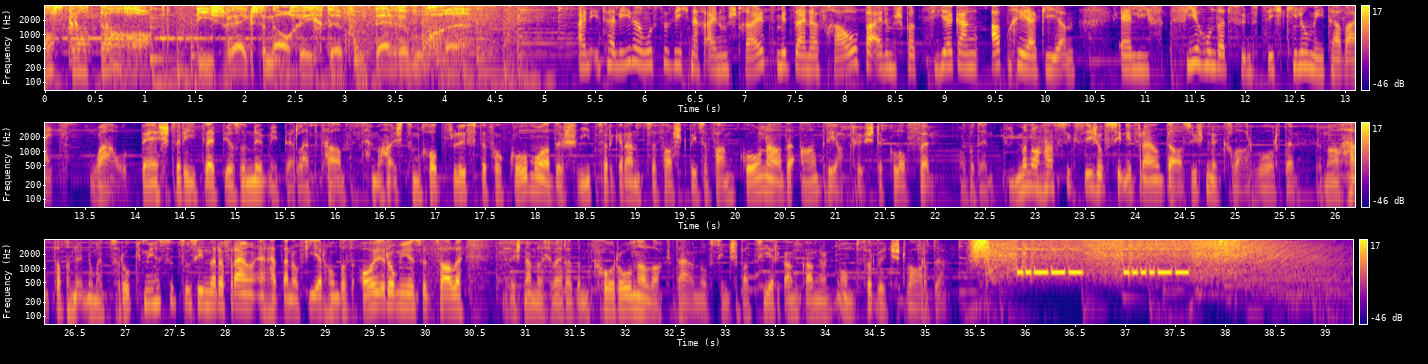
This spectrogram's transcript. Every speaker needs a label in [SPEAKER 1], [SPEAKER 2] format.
[SPEAKER 1] Was geht da? Die schrägsten Nachrichten von dieser Woche.
[SPEAKER 2] Ein Italiener musste sich nach einem Streit mit seiner Frau bei einem Spaziergang abreagieren. Er lief 450 Kilometer weit.
[SPEAKER 3] Wow, diesen Streit werde ich also nicht miterlebt haben. Der Mann ist zum Kopflüften von Como an der Schweizer Grenze fast bis auf Ancona an der Adriaküste gelaufen. Ob er dann immer noch hässlich ist auf seine Frau, das ist nicht klar geworden. Der Mann hat aber nicht nur zurück müssen zu seiner Frau, er hat auch noch 400 Euro müssen zahlen. Er ist nämlich während dem Corona-Lockdown auf seinen Spaziergang gegangen und verwünscht worden.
